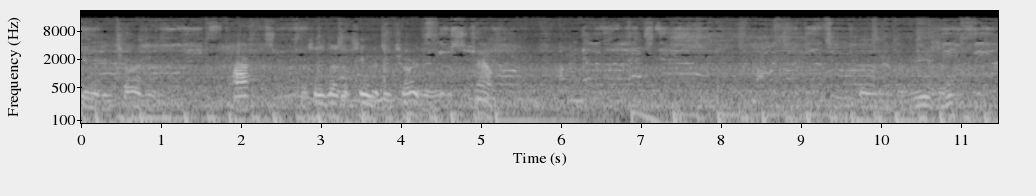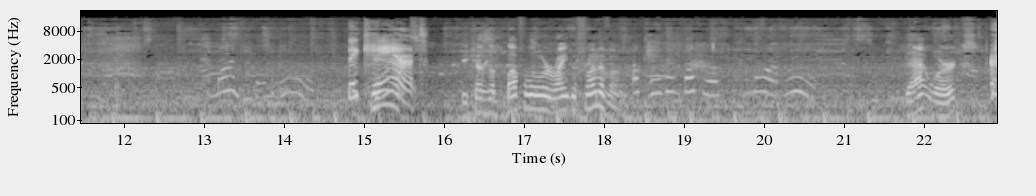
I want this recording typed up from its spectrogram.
seem to be charging. Huh? I said it doesn't seem to be charging. No. For whatever reason. Come on, people. They can't. Because the buffalo are right in front of them. Okay, then Buffalo, come on, move. That works. Look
